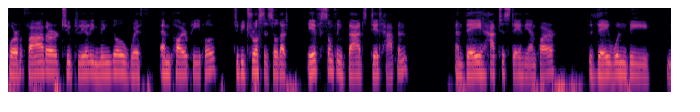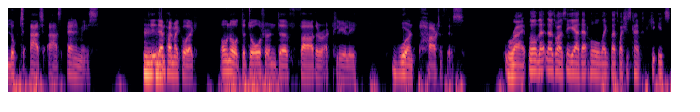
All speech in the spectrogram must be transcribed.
for her father to clearly mingle with Empire people, to be trusted so that if something bad did happen and they had to stay in the Empire, they wouldn't be looked at as enemies. The, Mhm. the Empire might go like, oh no, the daughter and the father are clearly weren't part of this. Right. Well, that, that's why I was saying. Yeah, that whole like that's why she's kind of it's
